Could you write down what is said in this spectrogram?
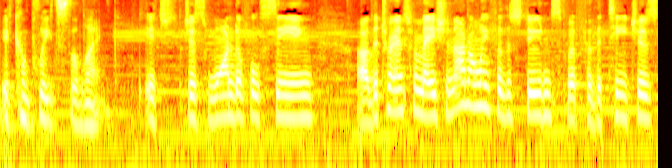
it completes the link. It's just wonderful seeing uh, the transformation, not only for the students, but for the teachers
